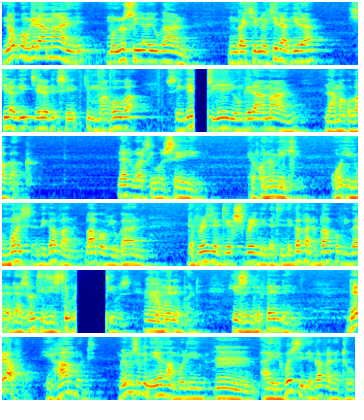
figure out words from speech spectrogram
n'okwongera amaanyi mu ya uganda nga kino kiragira kiragi- kiragi- si- ki- magoba singa enusu yeyongera amaanyi n'amagoba gagga that what he was saying economic Or you must the governor bank of uganda. The president explained that the governor bank of uganda does not receive directives from Mm. anybody. He is independent. Therefore he humbled Mwe Museveni yehambulinga Mm. I requested the governor to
